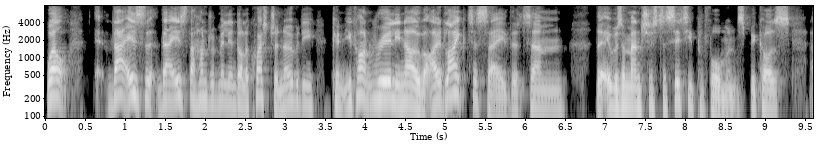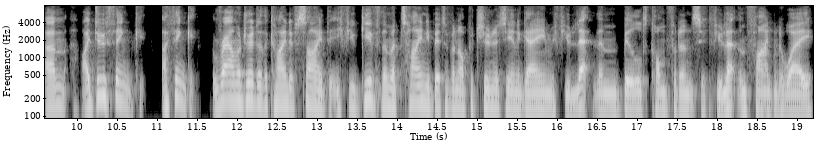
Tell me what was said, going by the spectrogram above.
Well, that is that is the hundred million dollar question. Nobody can you can't really know, but I'd like to say that um that it was a Manchester City performance because um I do think I think Real Madrid are the kind of side that if you give them a tiny bit of an opportunity in a game, if you let them build confidence, if you let them find a way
